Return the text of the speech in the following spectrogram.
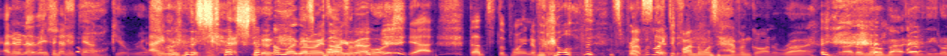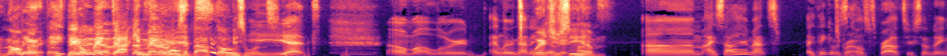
I don't Oh, know. They shut it down. all get real. I know. I'm like, what am I talking about? course. Yeah, that's the point of a cult. It's I would like to find the ones that haven't gone awry. I don't know about. You don't know about those. They don't, make documentaries about those ones. yet. Oh my lord! I learned how to. Where'd you see him? Um, I saw him at. I think it was called Sprouts. Sprouts or something.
